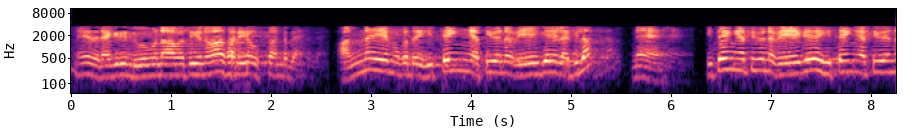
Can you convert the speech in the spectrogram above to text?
නේද? නැගිටින්න උවමනාව තියෙනවා ශරීරය උස්සන්න බෑ. අන්න ඒ මොකද හිතෙන් ඇතිවෙන වේගය ලැබිලා නෑ. හිතෙන් ඇතිවෙන වේගය හිතෙන් ඇතිවෙන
